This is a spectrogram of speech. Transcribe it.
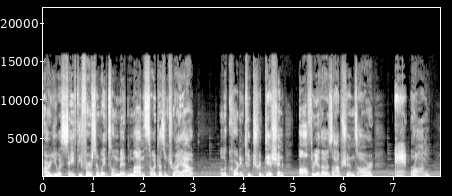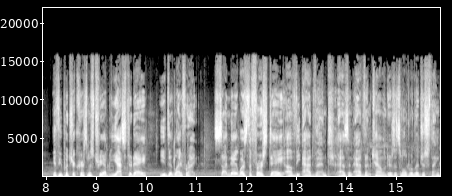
Are you a safety first and wait till mid month so it doesn't dry out? Well, according to tradition, all three of those options are eh, wrong. If you put your Christmas tree up yesterday, you did life right. Sunday was the first day of the Advent, as in Advent calendars. It's an old religious thing.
